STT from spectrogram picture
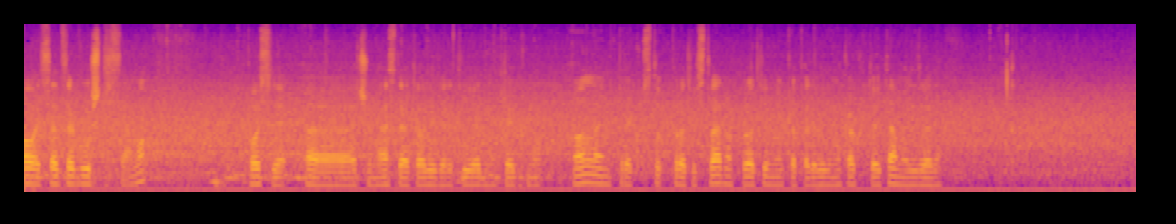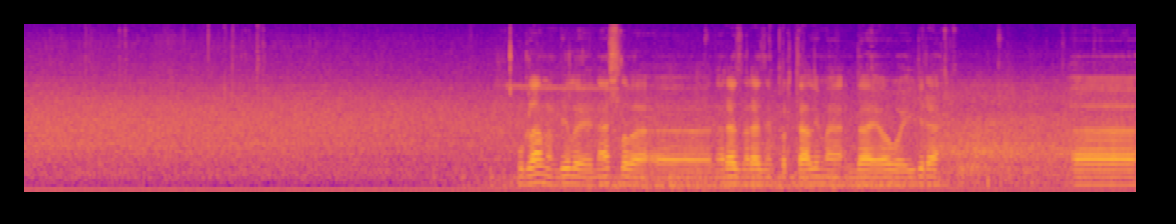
ovo je sad za gušti samo. Poslije ću nastojati odigrati jednu tekmu online preko protiv stvarnog protivnika pa da vidimo kako to i tamo izgleda. Uglavnom bilo je naslova e, na razno raznim portalima da je ovo igra e,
